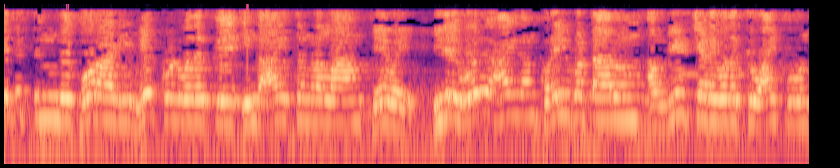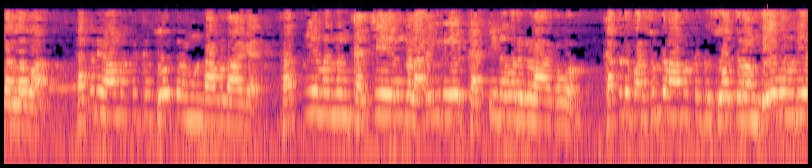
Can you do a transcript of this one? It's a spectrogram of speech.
எதிர்த்து போராடி மேற்கொள்வதற்கு இந்த ஆயுதங்கள் எல்லாம் தேவை. இதில் ஒரு ஆயுதம் குறைவுபட்டாலும் அவன் வீழ்ச்சி அடைவதற்கு வாய்ப்பு உண்டல்லவா? கத்திரி ராமத்துக்கு சோத்திரம் உண்டாவதாக. சத்தியம் என்னும் கச்சையை உங்கள் அருகிலே கட்டினவர்களாகவும் கத்திரி பரிசுத்த சோத்திரம் தேவனுடைய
